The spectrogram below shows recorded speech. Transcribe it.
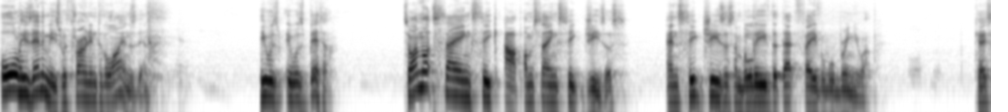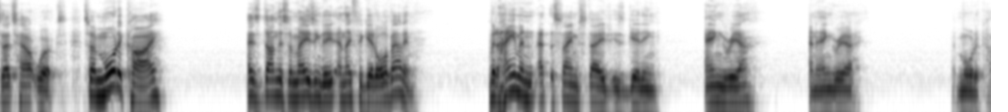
all his enemies were thrown into the lion's den. he was, it was better. So I'm not saying seek up, I'm saying seek Jesus and seek Jesus and believe that that favor will bring you up. Okay, so that's how it works. So Mordecai has done this amazing deed and they forget all about him. But Haman at the same stage is getting angrier and angrier at Mordecai.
